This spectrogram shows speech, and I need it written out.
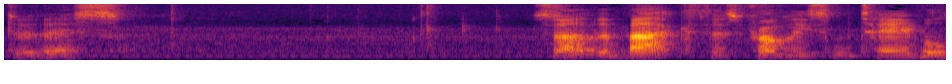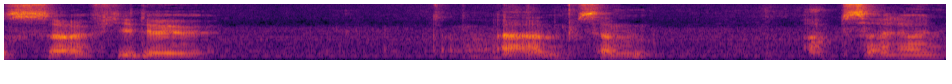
Do this. So at the back, there's probably some tables. So if you do um, some upside down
